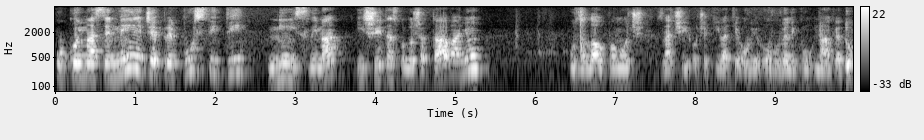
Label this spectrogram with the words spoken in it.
u kojima se neće prepustiti mislima i šetanskom došaptavanju, uz Allahu pomoć, znači očekivati ovu, ovu veliku nagradu.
